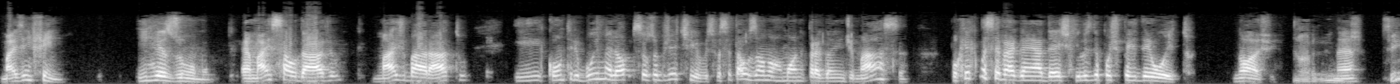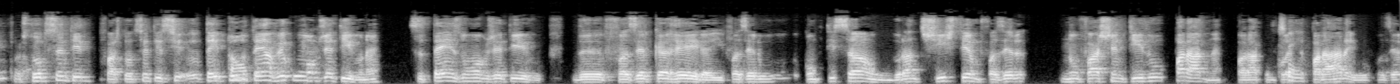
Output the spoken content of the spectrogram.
Mas enfim, em resumo, é mais saudável, mais barato e contribui melhor para os seus objetivos. Se você está usando hormônio para ganho de massa, por que, que você vai ganhar 10 quilos e depois perder 8, 9? né? Sim, faz todo sentido. Faz todo sentido. Tem, tudo tem a ver com o objetivo, né? Se tens um objetivo de fazer carreira e fazer competição durante X tempo, fazer não faz sentido parar, né? Parar completo, parar e fazer,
